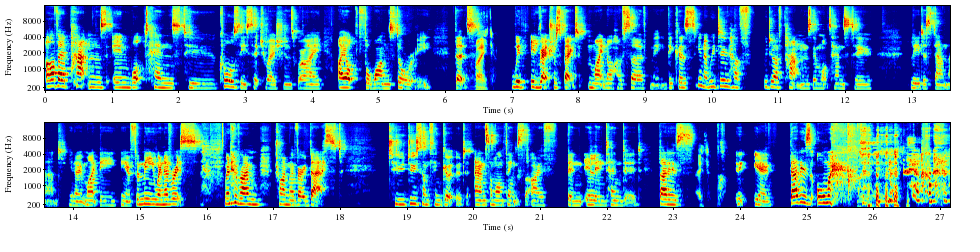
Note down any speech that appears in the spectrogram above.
are there patterns in what tends to cause these situations where I, I opt for one story that's right with in retrospect might not have served me because you know we do have we do have patterns in what tends to lead us down that you know it might be you know for me whenever it's whenever i'm trying my very best to do something good and someone thinks that i've been ill intended that is right. you know that is almost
